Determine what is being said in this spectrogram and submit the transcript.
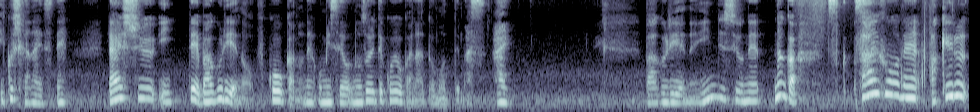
行くしかないですね。来週行ってバグリエの福岡のねお店を覗いてこようかなと思ってます。はい。バグリエねいいんですよね。なんか財布をね開ける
